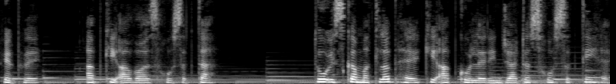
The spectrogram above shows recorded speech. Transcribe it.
फिर फिर आपकी आवाज़ हो सकता है। तो इसका मतलब है कि आपको लेरिंजाटस हो सकती है।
